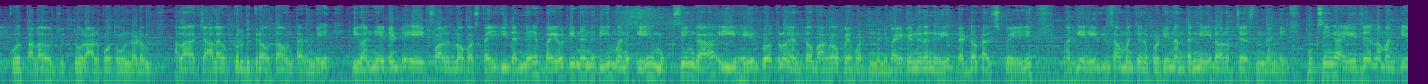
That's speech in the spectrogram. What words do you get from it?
ఎక్కువ తల జుట్టు రాలిపోతూ ఉండడం అలా చాలా ఉక్కురు బిక్కురు అవుతూ ఉంటారండి. ఇవన్నీ ఏంటంటే హెయిర్ ఫాల్స్లోకి వస్తాయి. ఇదన్నీ బయోటిన్ అనేది మనకి ముఖ్యంగా ఈ హెయిర్ గ్రోత్లో ఎంతో బాగా ఉపయోగపడుతుందండి. బయోటిన్ అనేది బ్లడ్లో కలిసిపోయి మనకి హెయిర్కి సంబంధించిన ప్రోటీన్ అంతని డెవలప్ చేస్తుందండి. ముఖ్యంగా హెయిర్ జెల్లో మనకి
